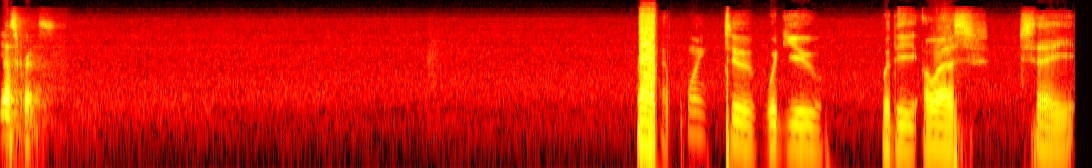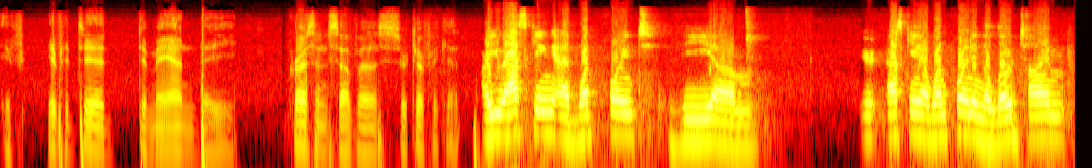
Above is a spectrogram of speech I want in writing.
Yes, Chris? At point to would you, would the OS say if, if it did demand the presence of a certificate? Are you asking at what point the, um, you're asking at one point in the load time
